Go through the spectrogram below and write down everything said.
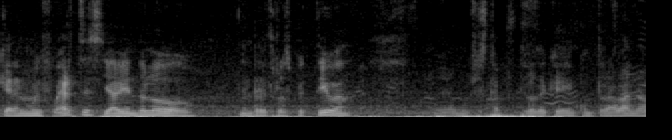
que eran muy fuertes, ya viéndolo en retrospectiva. Había muchos capítulos de que encontraban a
